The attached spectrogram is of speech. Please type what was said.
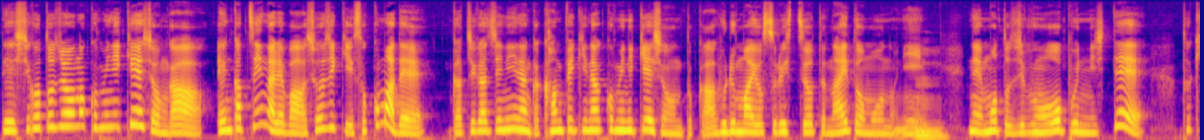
で仕事上のコミュニケーションが円滑になれば正直そこまでガチガチになんか完璧なコミュニケーションとか振る舞いをする必要ってないと思うのうに、ん。ね、もっと自分をオープンにして時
